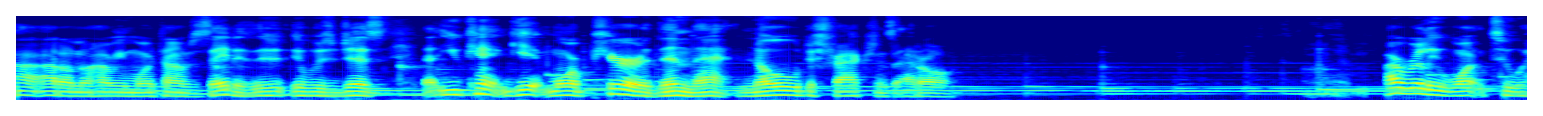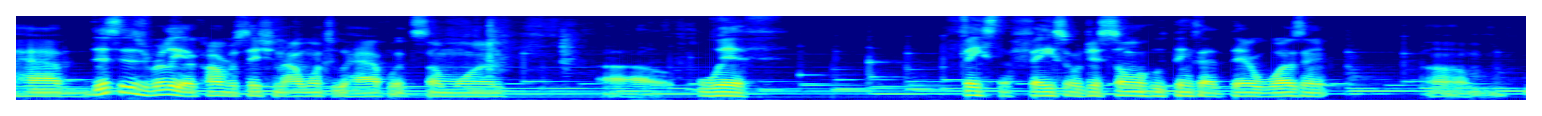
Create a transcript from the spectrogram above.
I, I don't know how many more times to say this. It, it was just that you can't get more pure than that. No distractions at all. I really want to have this is really a conversation I want to have with someone uh, with face to face or just someone who thinks that there wasn't um,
